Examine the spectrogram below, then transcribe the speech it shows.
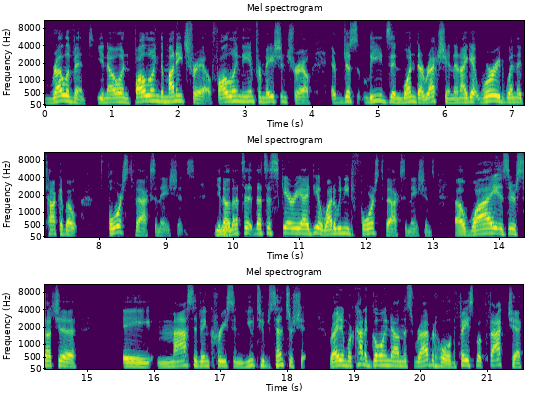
relevant, you know, and following the money trail, following the information trail, it just leads in one direction. And I get worried when they talk about forced vaccinations. You know, Yeah. that's a that's a scary idea. Why do we need forced vaccinations? Uh, why is there such a a massive increase in YouTube censorship? Right, and we're kind of going down this rabbit hole. The Facebook fact check,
